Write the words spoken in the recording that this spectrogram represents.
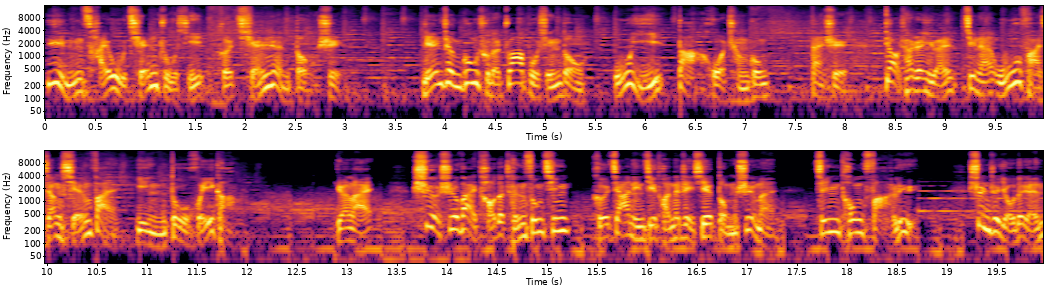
裕民财务前主席和前任董事。廉政公署的抓捕行动无疑大获成功，但是调查人员竟然无法将嫌犯引渡回港。原来，涉事外逃的陈松青和嘉宁集团的这些董事们精通法律，甚至有的人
